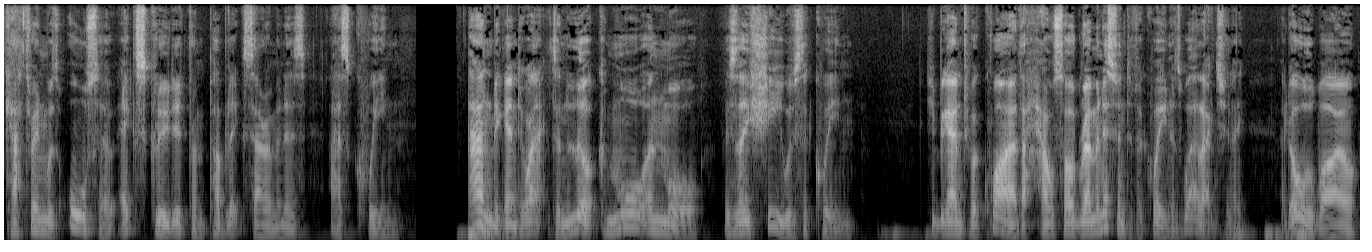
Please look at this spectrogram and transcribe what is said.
Catherine was also excluded from public ceremonies as queen. Anne began to act and look more and more as though she was the queen. She began to acquire the household reminiscent of a queen as well, actually, and all the while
